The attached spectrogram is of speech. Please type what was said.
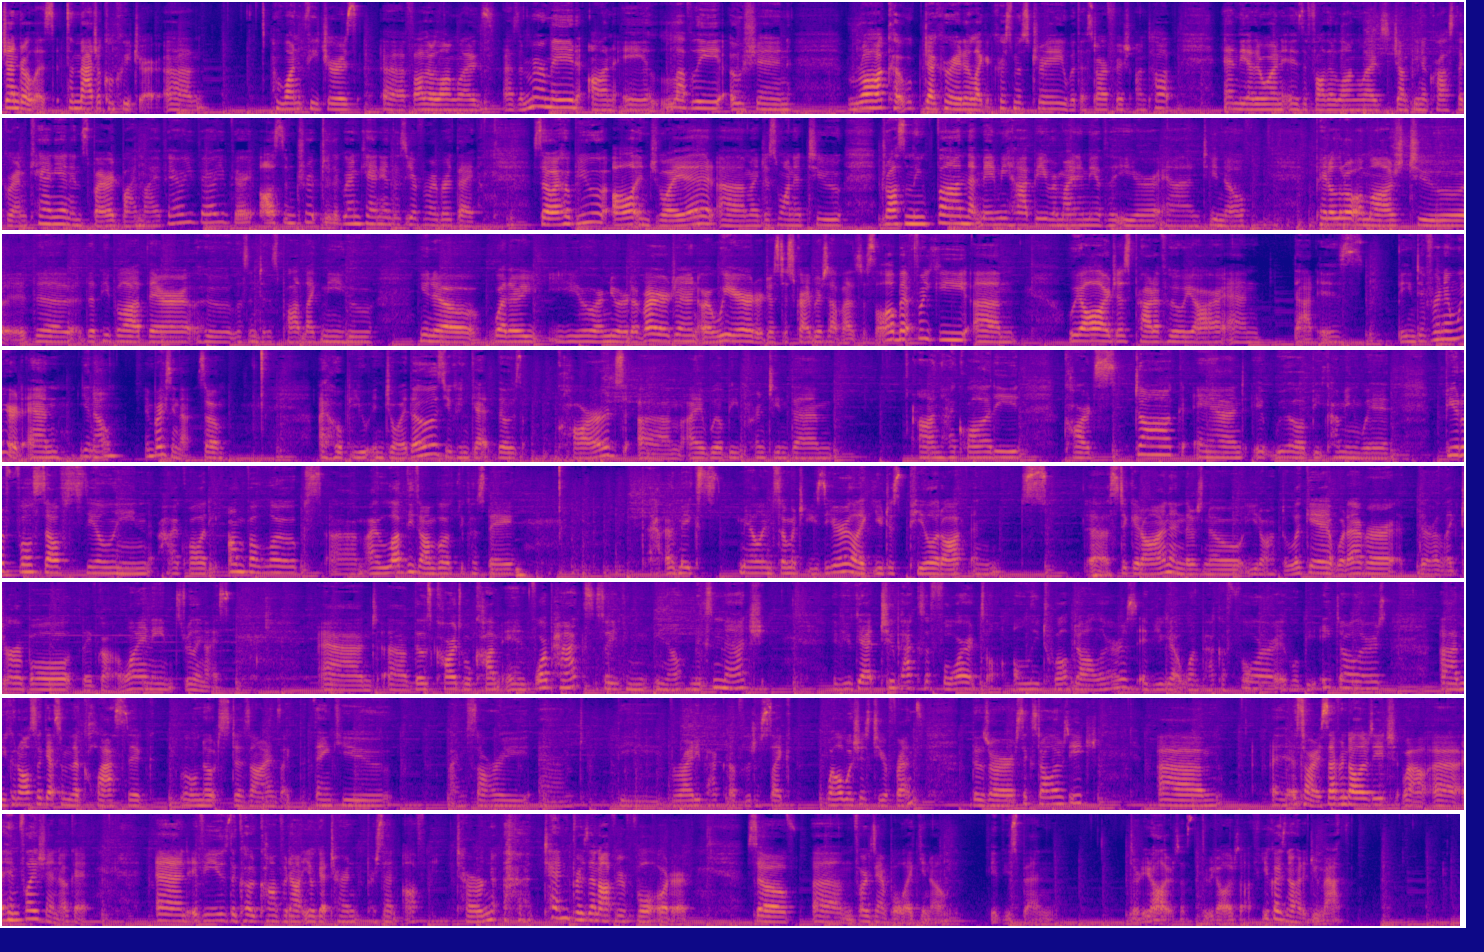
genderless. It's a magical creature. Um, one features uh, Father Longlegs as a mermaid on a lovely ocean rock decorated like a Christmas tree with a starfish on top. And the other one is a Father Longlegs jumping across the Grand Canyon, inspired by my very, very, very awesome trip to the Grand Canyon this year for my birthday. So I hope you all enjoy it. Um, I just wanted to draw something fun that made me happy, reminded me of the year, and you know, paid a little homage to the the people out there who listen to this pod like me who you know whether you are neurodivergent or weird or just describe yourself as just a little bit freaky um, we all are just proud of who we are and that is being different and weird and you know embracing that. So i hope you enjoy those. You can get those cards. Um, i will be printing them on high quality card stock and it will be coming with beautiful self-sealing high quality envelopes. Um, i love these envelopes because they it makes mailing so much easier. Like you just peel it off and uh, stick it on and there's no you don't have to lick it whatever. They're like durable. They've got a lining. It's really nice. And uh, those cards will come in four packs so you can you know mix and match if you get two packs of four, it's only $12. If you get one pack of four, it will be $8. Um, you can also get some of the classic little notes designs like the thank you, I'm sorry, and the variety pack of just like well wishes to your friends. Those are $6 each. Um, uh, sorry, $7 each. Wow, uh, inflation, okay. And if you use the code CONFIDANT, you'll get 10% off, turn, 10% off your full order. So, um, for example, like, you know, if you spend $30, that's $3 off. You guys know how to do math.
